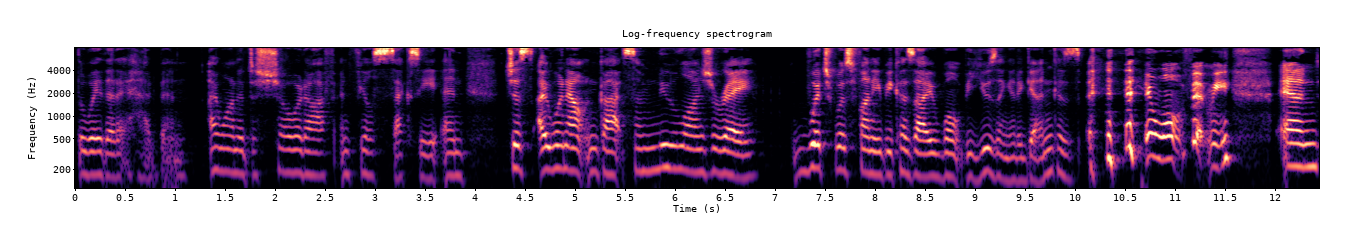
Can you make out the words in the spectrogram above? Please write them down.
the way that it had been. I wanted to show it off and feel sexy, and just I went out and got some new lingerie. Which was funny because I won't be using it again because it won't fit me. And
